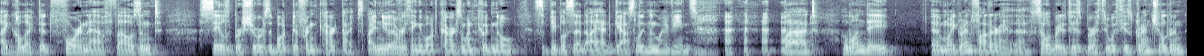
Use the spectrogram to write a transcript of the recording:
I collected four and a half thousand sales brochures about different car types. I knew everything about cars one could know. So people said I had gasoline in my veins. but one day, uh, my grandfather uh, celebrated his birthday with his grandchildren,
